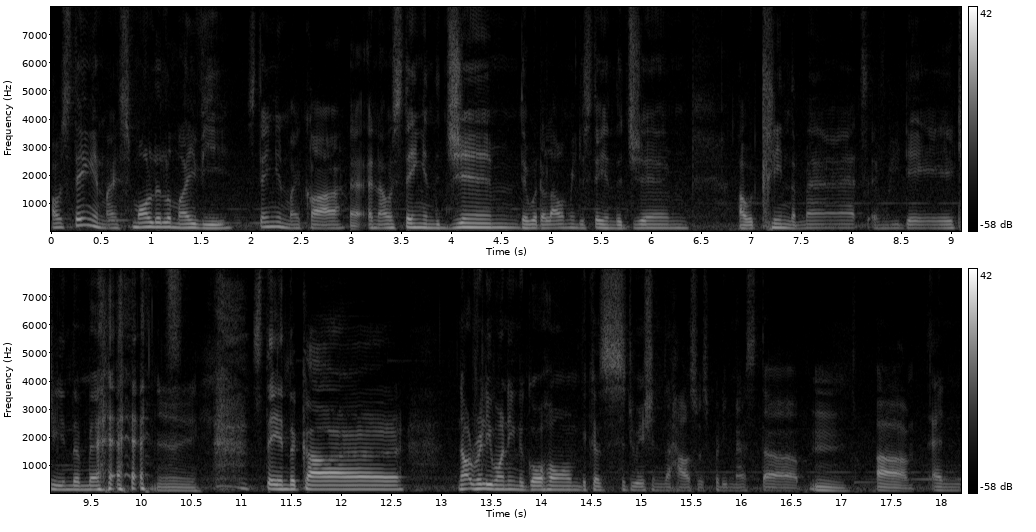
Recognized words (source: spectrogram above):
I was staying in my small little Myvi, staying in my car, and I was staying in the gym. They would allow me to stay in the gym. I would clean the mats every day, clean the mats, stay in the car. Not really wanting to go home because the situation in the house was pretty messed up Mm. um, and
